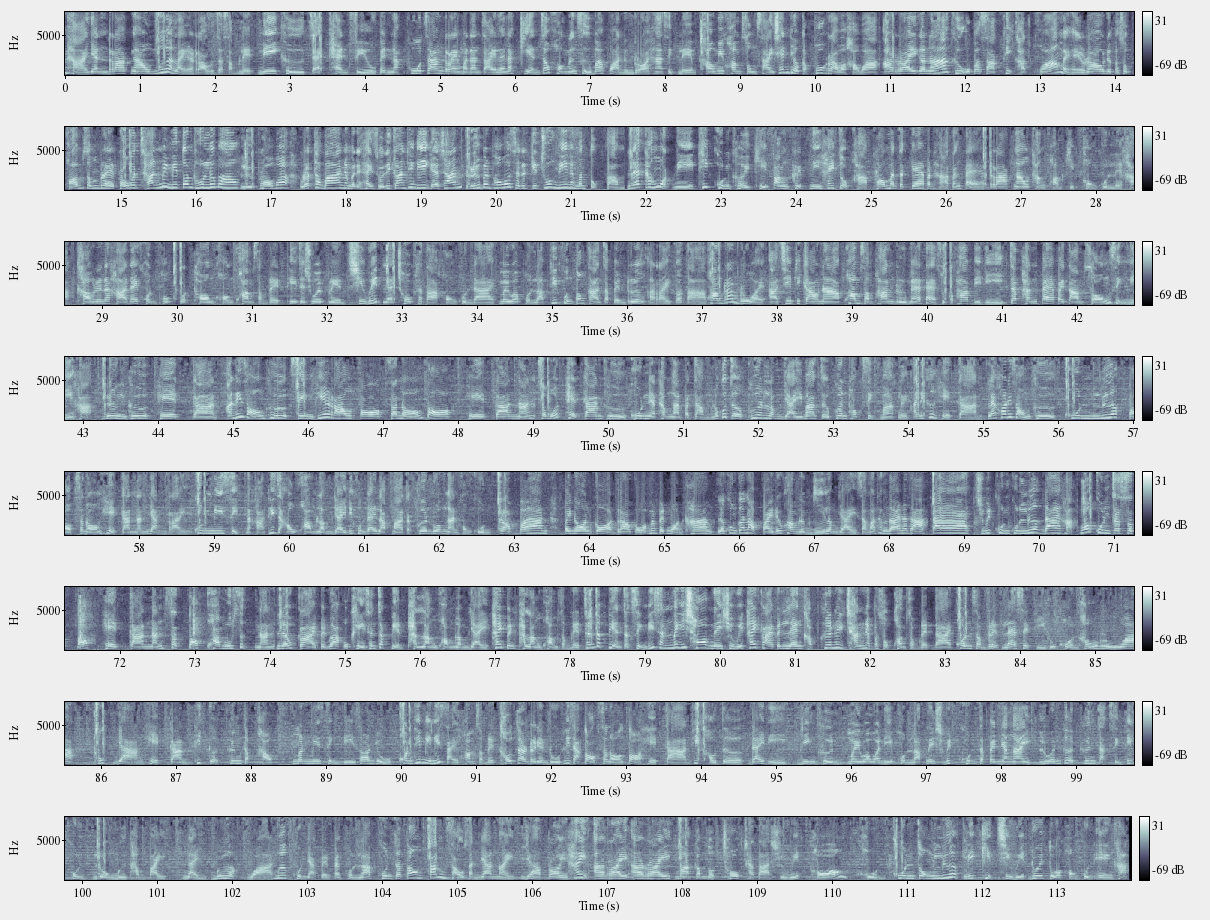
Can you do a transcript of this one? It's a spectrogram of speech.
ปัญหายันรากเงาเมื่อไหร่เราจะสำเร็จนี่คือแจ็ค แคนฟิลเป็นนักพูดสร้างแรงบันดาลใจและนักเขียนเจ้าของหนังสือมากกว่า 150 เล่ม เขามีความสงสัยเช่นเดียวกับพวกเราอะค่ะว่า อะไรกันนะ คืออุปสรรคที่ขัดขวางไม่ให้เราเนี่ยประสบความสำเร็จ เพราะว่าฉันไม่มีต้นทุนหรือเปล่า หรือเพราะว่ารัฐบาลเนี่ยไม่ได้ให้สวัสดิการที่ดีแก่ฉัน หรือเป็นเพราะว่าเศรษฐกิจช่วงนี้เนี่ยมันตกต่ำและทั้งหมดนี้ที่คุณเคยคิดฟังคลิปนี้ให้จบค่ะ เพราะมันจะแก้ปัญหาตั้งแต่รากเงาทางความคิดของคุณเลยค่ะ เขาเนี่ยนะคะ ได้ค้นพบกฎทองของความสำเร็จที่จะช่วยเปลี่ยนชีวิตและโชคชะตาของคุณได้ ไม่ว่าผลลัพธ์ที่คุณต้องการจะเป็นเรื่องอะไรก็ตาม ความร่ำรวยอาชีพที่ก้าวหน้าความสัมพันธ์หรือแม้แต่สุขภาพดีๆ จะพันแปรไปตาม 2 สิ่งนี้ค่ะ 1 คือเหตุการณ์ อันที่ 2 คือสิ่งที่เราตอบสนองต่อเหตุการณ์นั้น สมมติเหตุการณ์คือคุณเนี่ยทำงานประจำแล้วก็เจอเพื่อนลำไยมากเจอเพื่อนท็อกซิกมากเลย อันนี้คือเหตุการณ์ และข้อที่ 2 คือ คุณเลือกตอบสนองเหตุการณ์นั้นอย่างไร คุณมีสิทธิ์นะคะ ที่จะเอาความลำไยที่คุณได้รับมาจากเพื่อนร่วมงานของคุณ กลับบ้านไปนอนกอดราวกับว่ามันเป็นหมอนข้าง แล้วคุณก็หลับไปด้วยความลำยีลำไยสามารถทำได้นะจ๊ะแต่ชีวิตคุณคุณเลือกได้ค่ะ ว่าคุณจะสต็อปเหตุการณ์นั้นสต็อปความรู้สึกนั้น แล้วกลายเป็นว่าโอเค ฉันจะเปลี่ยนพลังความลำไยให้เป็นพลังความสำเร็จ ฉันจะเปลี่ยนจากสิ่งที่ฉันไม่ชอบในชีวิต ให้กลายเป็นแรงขับเคลื่อนให้ฉันเนี่ยประสบความสำเร็จได้ คนสำเร็จและเศรษฐีทุกคนเขารู้ว่าทุกอย่างเหตุการณ์ที่เกิดขึ้นกับเขา มันมีสิ่งดีซ่อนอยู่ คนที่มีนิสัยความสำเร็จเขาจะเรียนรู้ที่จะตอบสนองต่อเหตุการณ์ที่เขาเจอได้ดี ยิ่งขึ้น ไม่ว่าวันนี้ผลลัพธ์ในชีวิตคุณจะเป็นยังไงล้วนเกิดขึ้นจากสิ่งที่คุณลงมือทำไปในเมื่อวาน เมื่อคุณอยากเปลี่ยนแปลงผลลัพธ์ คุณจะต้องตั้งเสาสัญญาณใหม่ อย่าปล่อยให้อะไรอะไรมากำหนดโชคชะตาชีวิตของคุณ คุณจงเลือกลิขิตชีวิตด้วยตัวของคุณเองค่ะ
